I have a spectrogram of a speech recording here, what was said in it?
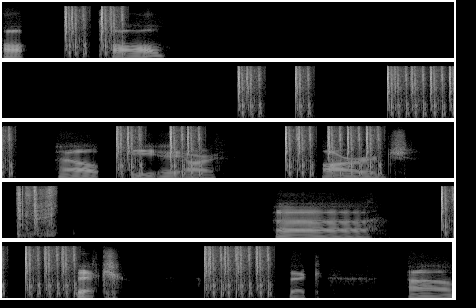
tall, tall. L E A R, large. Uh, thick, thick. Um,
